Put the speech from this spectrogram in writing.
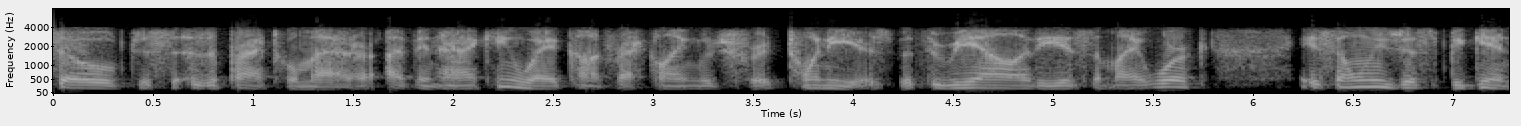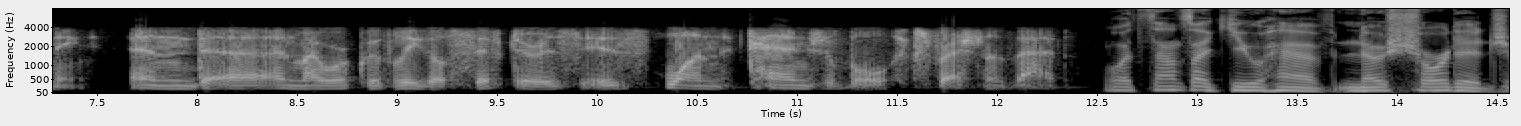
So, just as a practical matter, I've been hacking away at contract language for 20 years, but the reality is that my work is only just beginning, and uh, and my work with Legal Sifter is is one tangible expression of that. Well, it sounds like you have no shortage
